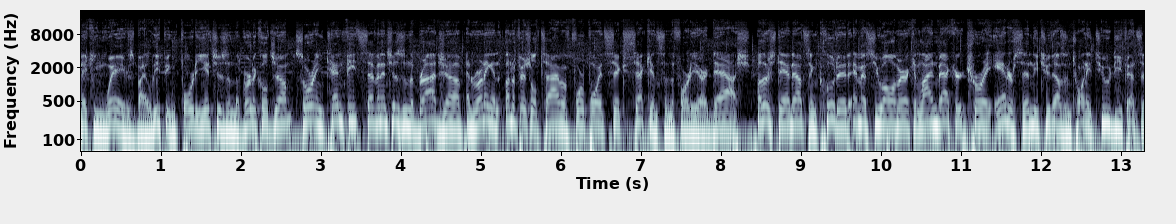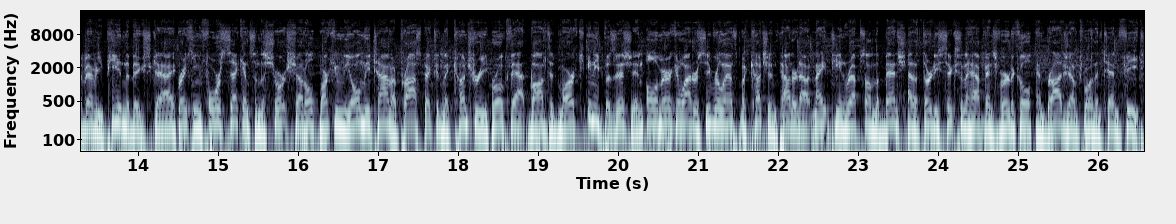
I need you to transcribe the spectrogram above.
making waves by leaping 40 inches in the vertical jump, soaring 10 feet 7 inches in the broad jump, and running an unofficial time of 4.6 seconds in the 40 yard dash. Other standouts included MSU All American linebacker Troy Andersen, the 2022 defensive MVP in the Big Sky, breaking 4 seconds in the short shuttle, marking the only time a prospect in the country broke that vaunted mark any position. All American wide receiver Lance McCutcheon pounded out 19 reps on the bench at a 36.5 inch vertical and broad jumped more than 10 feet.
